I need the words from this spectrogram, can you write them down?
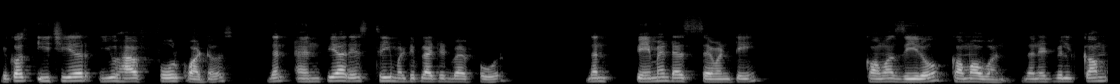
because each year you have 4 quarters then NPER is 3 multiplied by 4 then payment as 70 comma 0 comma 1 then it will come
